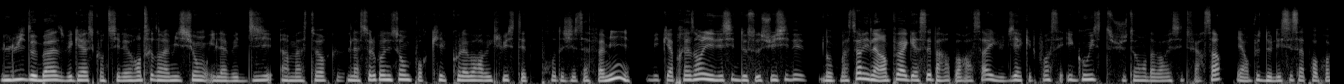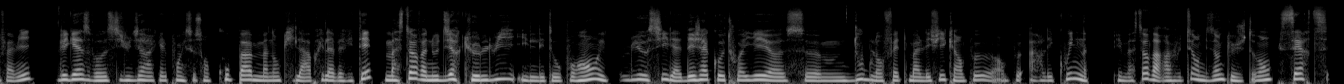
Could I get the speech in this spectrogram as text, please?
lui de base, Vegas, quand il est rentré dans la mission, il avait dit à Master que la seule condition pour qu'il collabore avec lui, c'était de protéger sa famille, mais qu'à présent, il décide de se suicider. Donc Master, il est un peu agacé par rapport à ça, il lui dit à quel point c'est égoïste justement d'avoir essayé de faire ça, et en plus de laisser sa propre famille. Vegas va aussi lui dire à quel point il se sent coupable maintenant qu'il a appris la vérité. Master va nous dire que lui, il était au courant, lui aussi, il a déjà côtoyé euh, ce double en fait maléfique, un peu, un peu Harley Quinn, et Master va rajouter en disant que justement, certes,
